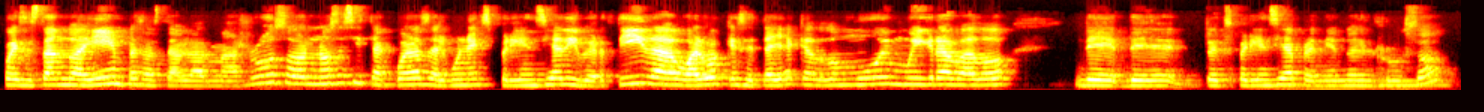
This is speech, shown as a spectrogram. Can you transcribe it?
pues estando ahí, empezaste a hablar más ruso. No sé si te acuerdas de alguna experiencia divertida o algo que se te haya quedado muy, muy grabado de, de tu experiencia aprendiendo el ruso.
